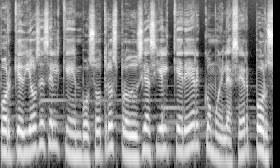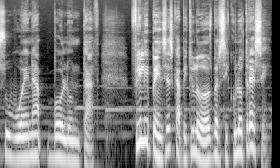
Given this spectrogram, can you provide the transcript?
porque Dios es el que en vosotros produce así el querer como el hacer por su buena voluntad. Filipenses capítulo 2, versículo 13.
